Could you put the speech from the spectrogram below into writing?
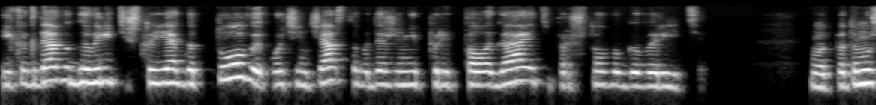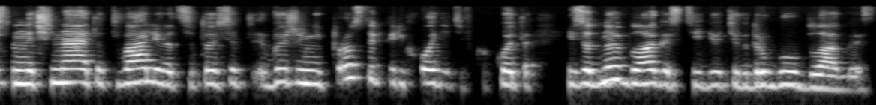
И когда вы говорите, что я готовы, очень часто вы даже не предполагаете, про что вы говорите. Вот, потому что начинает отваливаться, то есть вы же не просто переходите в какой-то, из одной благости идете в другую благость.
